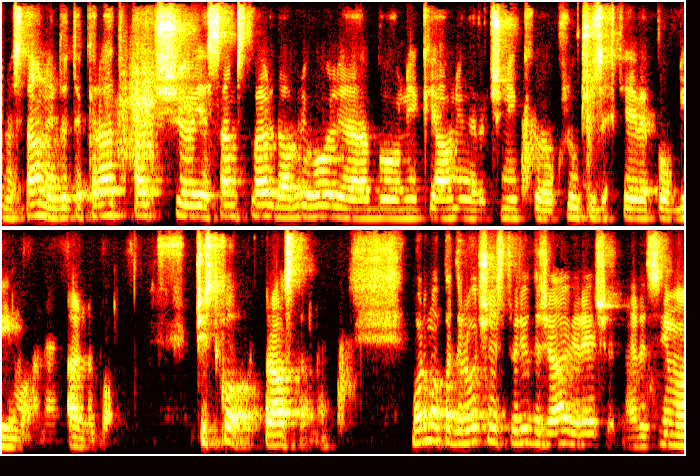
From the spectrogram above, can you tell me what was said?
Enostavno je, da takrat pač je sam stvar dobre volje, da bo nek javni naročnik vključil zahteve po obimu ali ne bo. Čistko, prosto. Ne moramo pa določene stvari v državi rešiti. Recimo,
